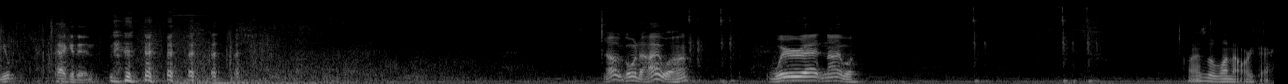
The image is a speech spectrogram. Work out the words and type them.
Yep. Pack it in. oh, going to Iowa, huh? Where at in Iowa? Why does the one not work there?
